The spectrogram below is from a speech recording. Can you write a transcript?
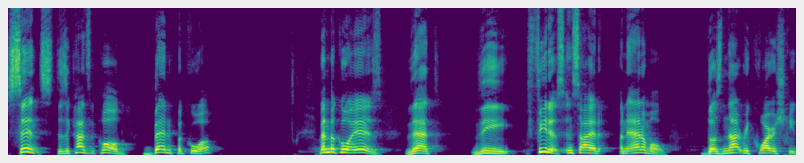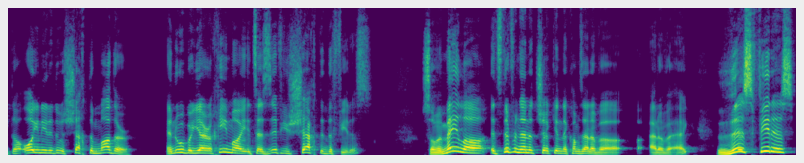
Since there's a concept called Ben Pekua, Ben Pekua is that the fetus inside an animal does not require shechita. All you need to do is shech the mother. And uber yerachimai, it's as if you shechted the fetus. So memela, it's different than a chicken that comes out of a out of an egg. This fetus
